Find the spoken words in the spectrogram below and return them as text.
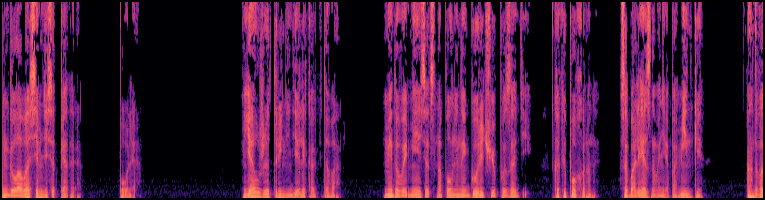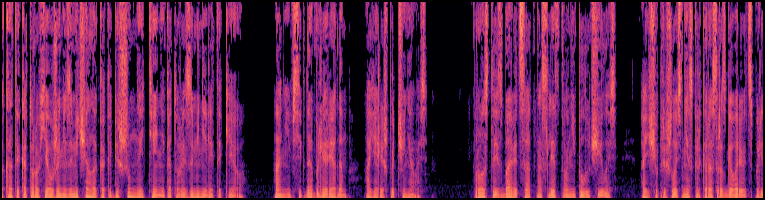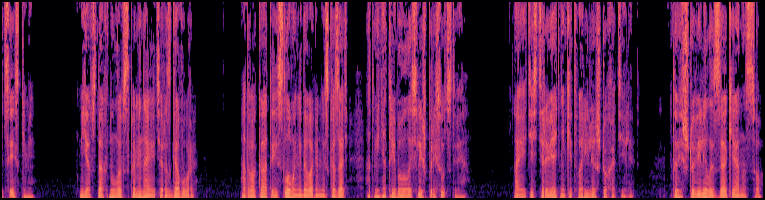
Глава 75. Поля. Я уже три недели как вдова. Медовый месяц, наполненный горечью позади, как и похороны, соболезнования, поминки. Адвокаты, которых я уже не замечала, как и бесшумные тени, которые заменили Текео. Они всегда были рядом, а я лишь подчинялась. Просто избавиться от наследства не получилось а еще пришлось несколько раз разговаривать с полицейскими. Я вздохнула, вспоминая эти разговоры. Адвокаты и слова не давали мне сказать, от меня требовалось лишь присутствие. А эти стервятники творили, что хотели. То есть, что велел из-за океана Со.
